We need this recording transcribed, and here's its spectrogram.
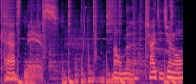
Katniss，那我们下一集见喽。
